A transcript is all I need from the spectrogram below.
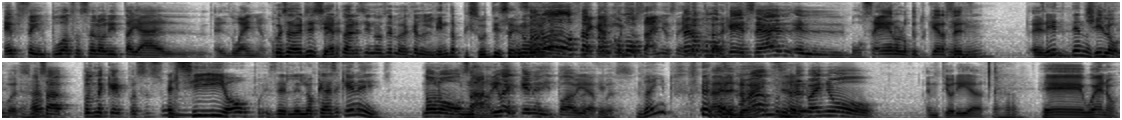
Epstein, tú vas a ser ahorita ya el, el dueño. Pues a ver si es cierto, a ver si no se lo deja la linda Pisuti. No, no, o sea, Le quedan pero como, muchos años ahí. pero como que sea el, el vocero, lo que tú quieras, el, Ujú. el Sí, te entiendo, chilo, sí, sí, pues. ajá. O sea, pues me que, pues es un... El CEO, pues, de lo que hace Kennedy. No, no, o sea, No. arriba hay Kennedy todavía, pues. El dueño, pues. Ah, El el dueño. Ah, pues era el dueño, en teoría. Ajá. Eh, bueno,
